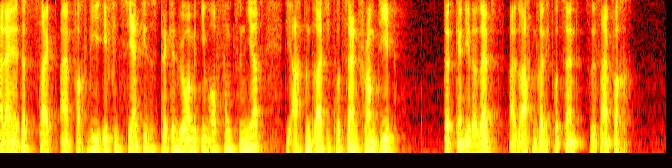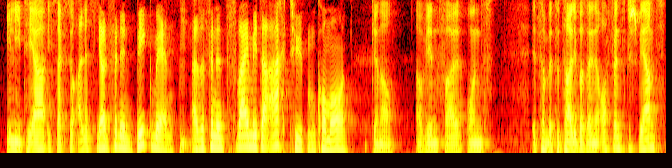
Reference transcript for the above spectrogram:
Alleine das zeigt einfach, wie effizient dieses Pack and Roll mit ihm auch funktioniert. Die 38% from deep, das kennt jeder selbst. Also 38%, das ist einfach elitär. Ich sag's so alles. Ja, und für einen Big Man, also für einen 2,8 Meter acht Typen, come on. Genau, auf jeden Fall. Und jetzt haben wir total über seine Offense geschwärmt.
